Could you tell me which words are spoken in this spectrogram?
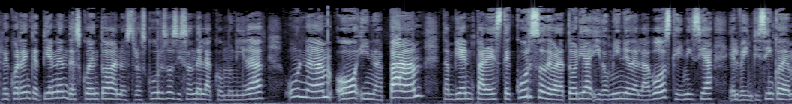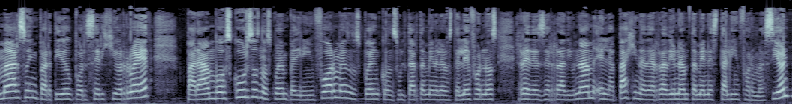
Recuerden que tienen descuento a nuestros cursos si son de la comunidad UNAM o INAPAM. También para este curso de oratoria y dominio de la voz que inicia el 25 de marzo, impartido por Sergio Rued. Para ambos cursos nos pueden pedir informes, nos pueden consultar también en los teléfonos, redes de Radio UNAM, en la página de Radio UNAM también está la información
